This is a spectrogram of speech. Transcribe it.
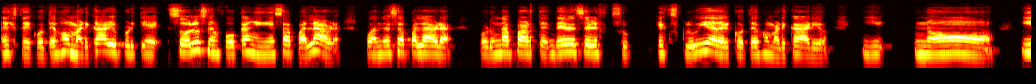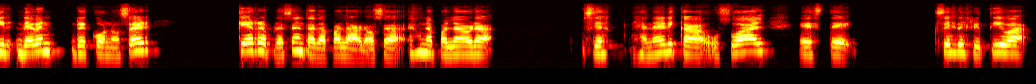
este, cotejo marcario porque solo se enfocan en esa palabra, cuando esa palabra, por una parte, debe ser exclu- excluida del cotejo marcario y no, y deben reconocer qué representa la palabra, o sea, es una palabra, si es genérica, usual, este, si es descriptiva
